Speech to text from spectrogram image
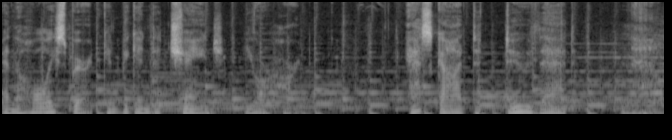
and the Holy Spirit can begin to change your heart. Ask God to do that now.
